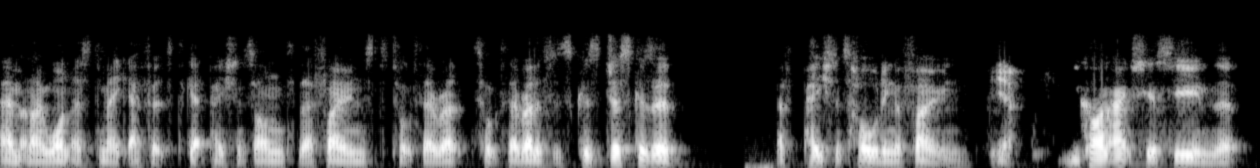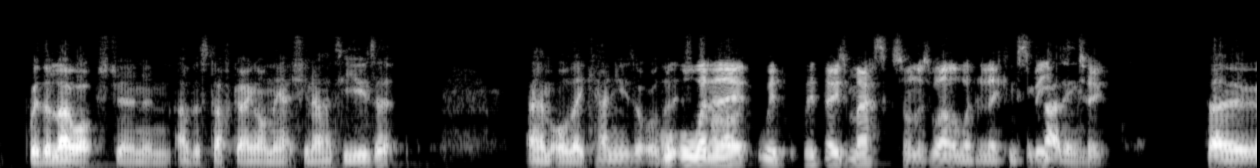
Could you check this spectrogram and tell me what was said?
Um, and I want us to make efforts to get patients onto their phones to talk to their talk to their relatives because just because a, a patient's holding a phone, yeah, you can't actually assume that with the low oxygen and other stuff going on, they actually know how to use it, um, or they can use it, or, or, or whether with with those masks on as well, whether they can speak exactly. too. So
